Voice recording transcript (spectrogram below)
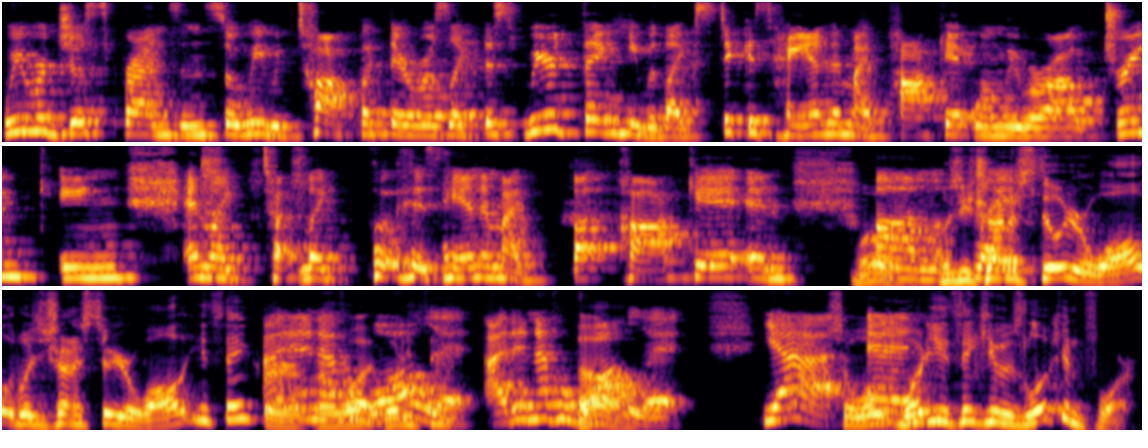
we were just friends. And so we would talk, but there was like this weird thing. He would like stick his hand in my pocket when we were out drinking and like, t- like put his hand in my butt pocket. And Whoa. Um, was he trying to steal your wallet? Was he trying to steal your wallet? You think? I didn't have a what? What do you think? wallet. I didn't have a Oh. wallet. Yeah. So what, and- what do you think he was looking for?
